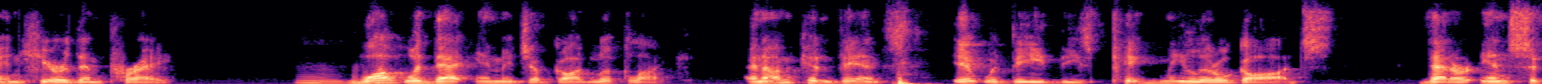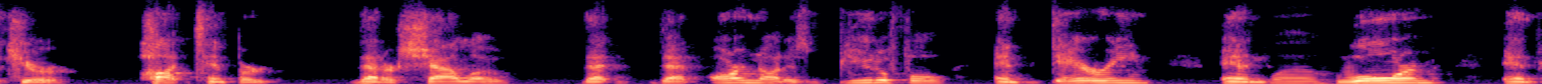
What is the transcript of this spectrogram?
and hear them pray. Mm-hmm. What would that image of God look like? And I'm convinced it would be these pygmy little gods that are insecure, hot tempered, that are shallow, that that are not as beautiful and daring and Whoa. warm and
